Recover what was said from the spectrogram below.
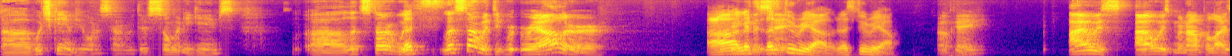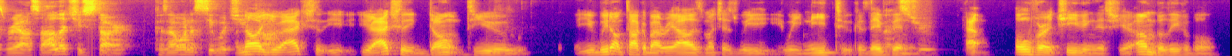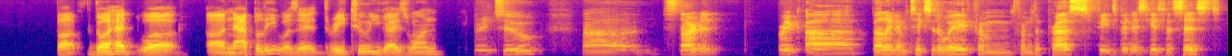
Uh, which game do you want to start with? There's so many games. Uh, let's start with Let's- let's start with Real or Ah, let's let's say? do Real. Let's do Real. okay. I always I always monopolize Real, so I'll let you start because I want to see what you No, thought. you actually you, you actually don't. You you we don't talk about Real as much as we we need to because they've That's been true. overachieving this year. Unbelievable. But go ahead. Well, uh Napoli, was it 3-2 you guys won? Three two. Uh, started. Break. Uh, Bellingham takes it away from from the press. Feeds Vinicius assist.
